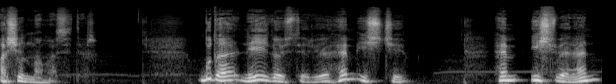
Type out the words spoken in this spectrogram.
aşılmamasıdır. Bu da neyi gösteriyor? Hem işçi hem işveren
